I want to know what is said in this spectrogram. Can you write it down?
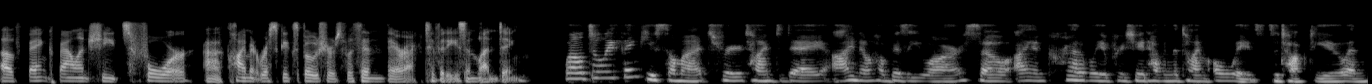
of bank balance sheets for uh, climate risk exposures within their activities and lending. Well, Julie, thank you so much for your time today. I know how busy you are, so I incredibly appreciate having the time always to talk to you and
